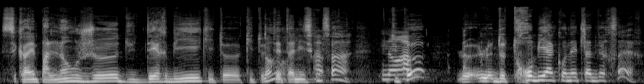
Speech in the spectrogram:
c'est quand même pas l'enjeu du derby qui te qui te tétanise comme Ah, ça. non, tu ah. peux le- le- de trop bien connaître l'adversaire.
